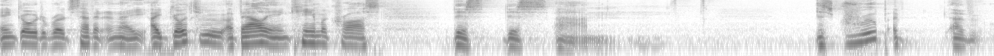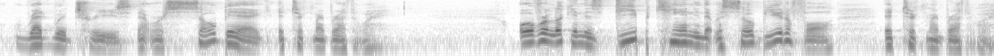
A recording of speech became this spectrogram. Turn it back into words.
and go to road seven. And I, I'd go through a valley and came across this, this, um, this group of, of redwood trees that were so big it took my breath away. Overlooking this deep canyon that was so beautiful, it took my breath away.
